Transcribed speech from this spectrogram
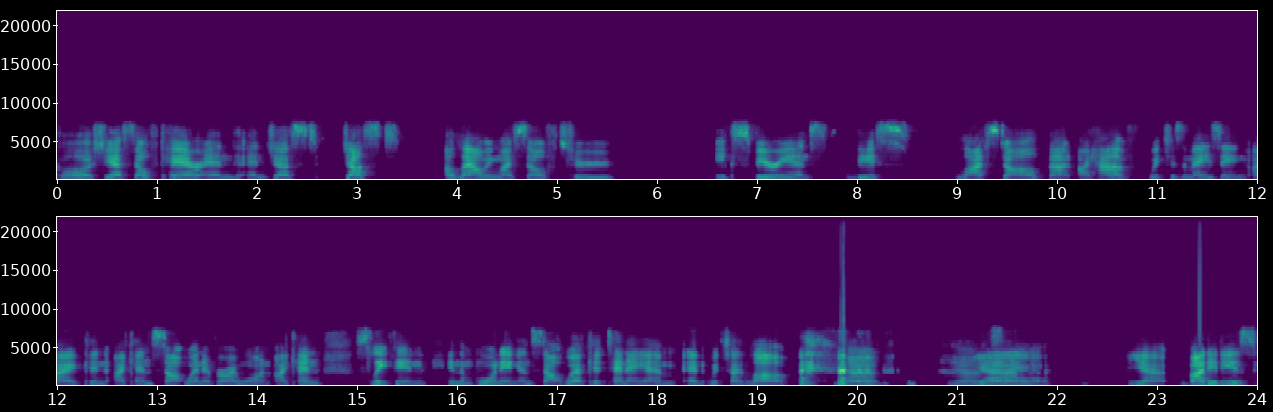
gosh, yeah, self care and and just just allowing myself to experience this lifestyle that I have, which is amazing. I can I can start whenever I want. I can sleep in in the morning and start work at 10 a.m. and which I love. yeah. Yeah. Yeah. Same. yeah but it is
